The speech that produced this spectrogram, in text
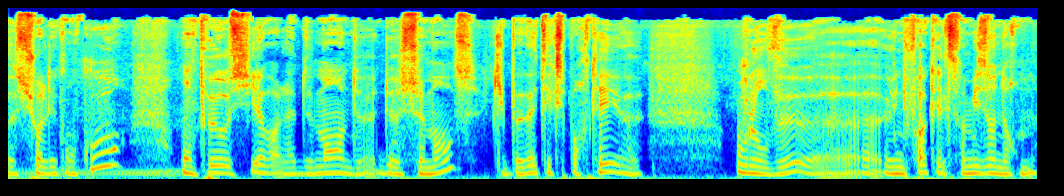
euh, sur les concours, on peut aussi avoir la demande de semences qui peuvent être exportées euh, où l'on veut une fois qu'elles sont mises aux normes.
